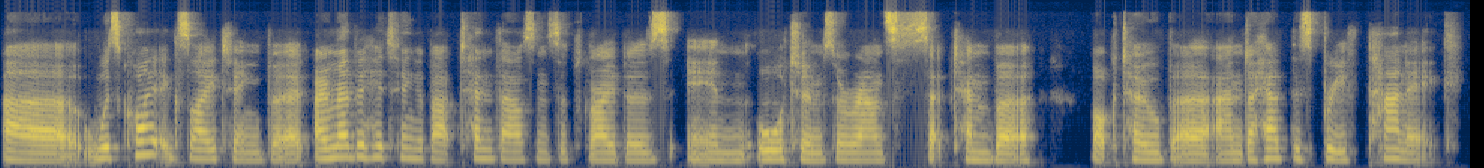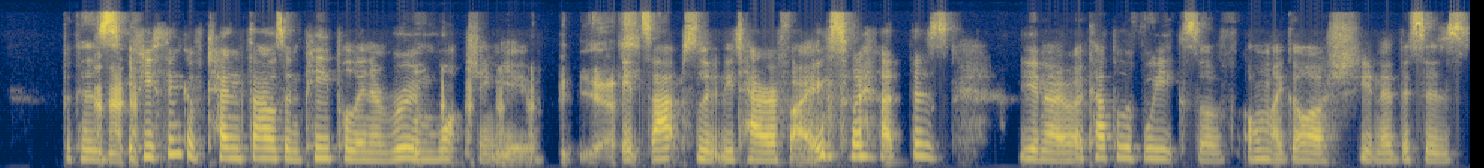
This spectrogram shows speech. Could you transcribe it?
uh, was quite exciting. But I remember hitting about ten thousand subscribers in autumn, so around September October, and I had this brief panic because if you think of 10,000 people in a room watching you, yes. it's absolutely terrifying. So I had this, you know, a couple of weeks of, oh my gosh, you know, this is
